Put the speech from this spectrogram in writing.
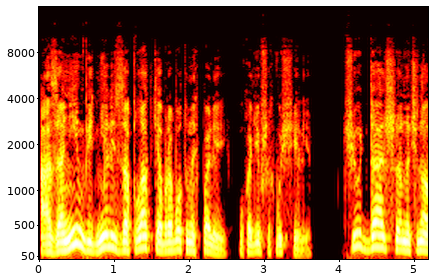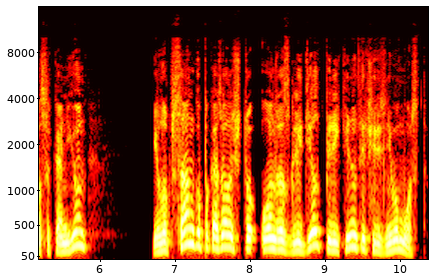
а за ним виднелись заплатки обработанных полей, уходивших в ущелье. Чуть дальше начинался каньон, и Лобсангу показалось, что он разглядел перекинутый через него мост.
